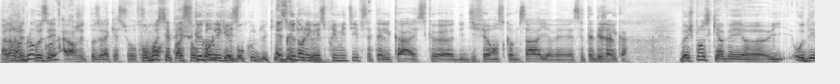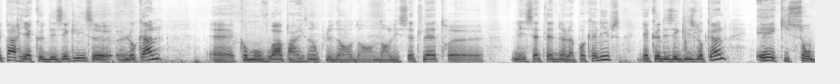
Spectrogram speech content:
Alors, qu'un je vais te poser, alors je vais te poser la question autrement. Pour moi, c'est pas Est-ce que dans y l'église beaucoup de. y Est-ce que dans de- l'église primitive c'était le cas? Est-ce que euh, des différences comme ça, il y avait, c'était déjà le cas? Ben, je pense qu'il y avait, euh, au départ, il n'y a que des églises locales, comme on voit par exemple dans, dans, dans les sept lettres, les sept lettres de l'Apocalypse. Il n'y a que des églises locales et qui sont,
